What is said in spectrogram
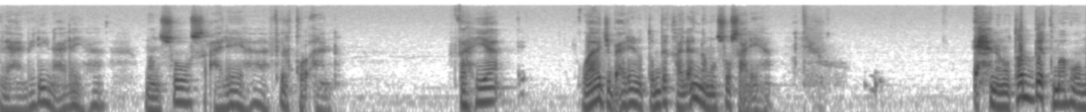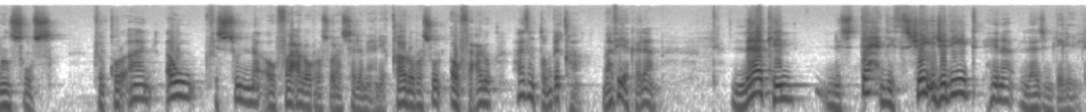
العاملين عليها منصوص عليها في القرآن. فهي واجب علينا نطبقها لأنه منصوص عليها. إحنا نطبق ما هو منصوص في القرآن أو في السنة أو فعله الرسول صلى الله عليه وسلم يعني قالوا الرسول أو فعلوا هذه نطبقها ما فيها كلام. لكن نستحدث شيء جديد هنا لازم دليل.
